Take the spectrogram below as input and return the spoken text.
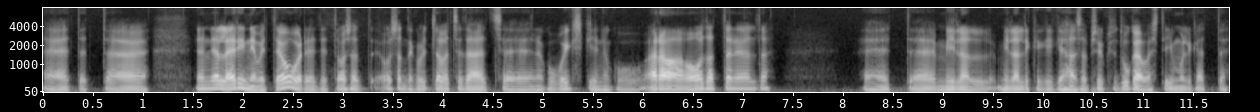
et, et äh, on jälle erinevaid teooriaid, et osad, osad nagu ütlevad seda, et see nagu võikski nagu ära oodata nii-öelda, et äh, millal, millal ikkagi keha saab niisuguse tugeva stiimuli kätte.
